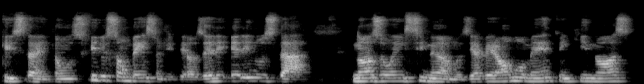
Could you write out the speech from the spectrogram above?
cristã. Então, os filhos são bênção de Deus. Ele ele nos dá, nós o ensinamos e haverá um momento em que nós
